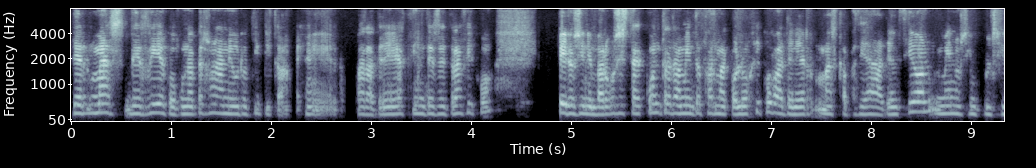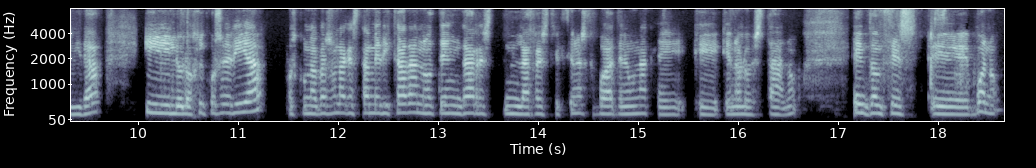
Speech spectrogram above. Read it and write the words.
de, más de riesgo que una persona neurotípica eh, para tener accidentes de tráfico, pero sin embargo si está con tratamiento farmacológico va a tener más capacidad de atención, menos impulsividad y lo lógico sería pues que una persona que está medicada no tenga las restricciones que pueda tener una que, no lo está. ¿no? Entonces, eh, bueno,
